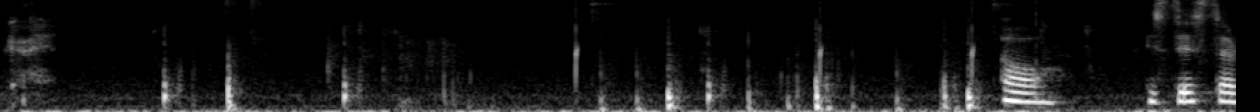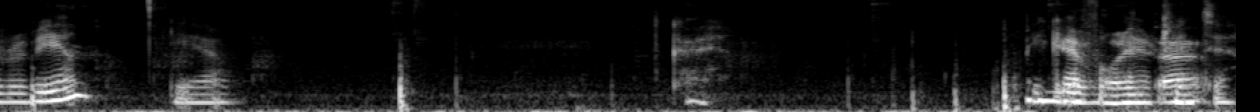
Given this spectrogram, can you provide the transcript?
Okay. Oh, is this the ravine? Yeah. Okay. Be Yeah, careful like here, that. Tinty.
